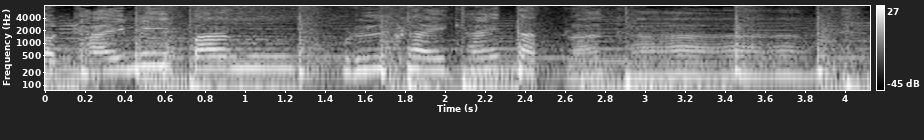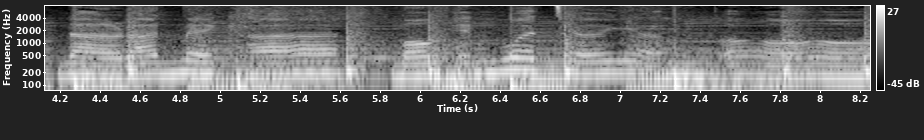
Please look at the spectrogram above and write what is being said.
อดขายไม่ปัง หรือใครขายตัดราคา หน้าร้านแม่ค้ามองเห็นว่าเธอยังอ่อน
